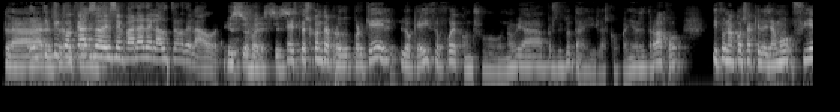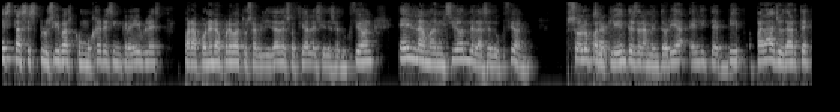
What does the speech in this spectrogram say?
Claro, el es típico caso de separar el autor de la obra. Eso es. Esto es contraproducente, porque él lo que hizo fue con su novia prostituta y las compañías de trabajo, hizo una cosa que le llamó fiestas exclusivas con mujeres increíbles para poner a prueba tus habilidades sociales y de seducción en la mansión de la seducción. Solo para Sí. clientes de la mentoría Elite VIP para ayudarte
